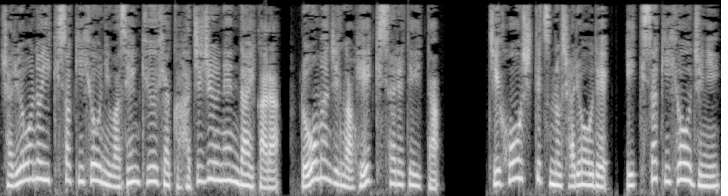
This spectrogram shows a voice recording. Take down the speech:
車両の行き先表には1980年代からローマ字が併記されていた。地方私鉄の車両で行き先表示に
